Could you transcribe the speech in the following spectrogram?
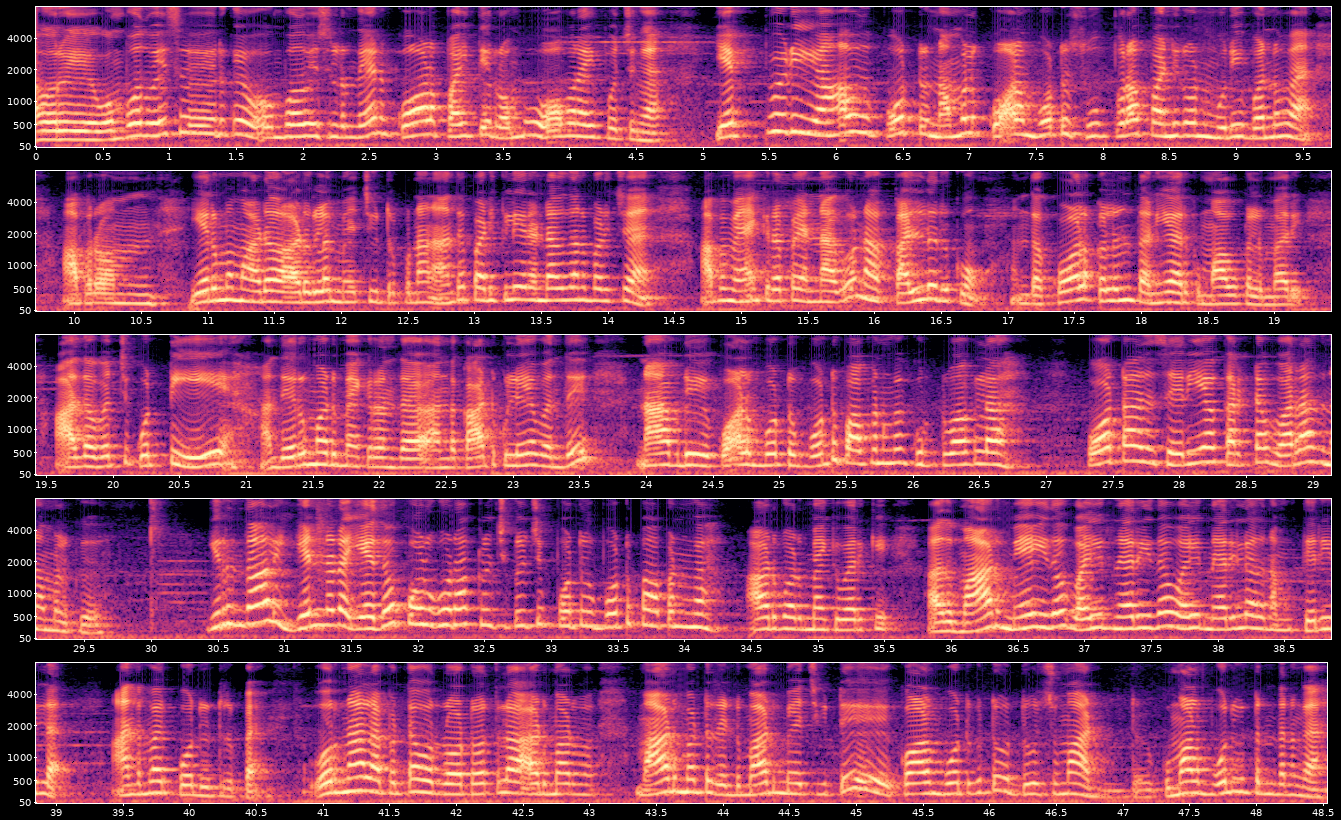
ஒரு ஒம்பது வயசு இருக்கு ஒம்பது வயசுலேருந்தே எனக்கு கோல பைத்தியம் ரொம்ப ஓவராகி போச்சுங்க. எப்படியாவது போட்டு நம்மளும் கோலம் போட்டு சூப்பராக பண்ணிடுவோன்னு முடிவு பண்ணுவேன். அப்புறம் எருமை மாடு ஆடுகள்லாம் மேய்ச்சிக்கிட்டு இருப்பேன் நான் அந்த படிக்கலையே ரெண்டாவது தானே படித்தேன். அப்போ மேய்க்கிறப்ப என்னாகும் நான் கல் இருக்கும். இந்த கோலக்கல்லுன்னு தனியாக இருக்கும் மாவுக்கல் மாதிரி. அதை வச்சு கொட்டி அந்த எருமாடு மேய்க்கிற அந்த அந்த காட்டுக்குள்ளேயே வந்து நான் அப்படி கோலம் போட்டு போட்டு பார்ப்பேனுங்க குருட்டு வாக்கில். போட்டால் அது சரியாக கரெக்டாக வராது நம்மளுக்கு. இருந்தாலும் என்னடா ஏதோ கோடு கோடாக கிழிச்சு கிழிச்சு போட்டு போட்டு பார்ப்பனுங்க. ஆடு மாடு மேய்க்க வரைக்கும் அது மாடு மேயுதோ வயிறு நிறையுதோ வயிறு நிறையில அது நமக்கு தெரியல. அந்த மாதிரி போட்டுக்கிட்டு இருப்பேன். ஒரு நாள் அப்படித்தான் ஒரு ரோட்டோரத்தில் ஆடு மாடு மாடு மட்டும் ரெண்டு மாடு மேய்ச்சிக்கிட்டு கோலம் போட்டுக்கிட்டு ஒரு சும்மா கும்மாளம் போட்டுக்கிட்டு இருந்தேனுங்க.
